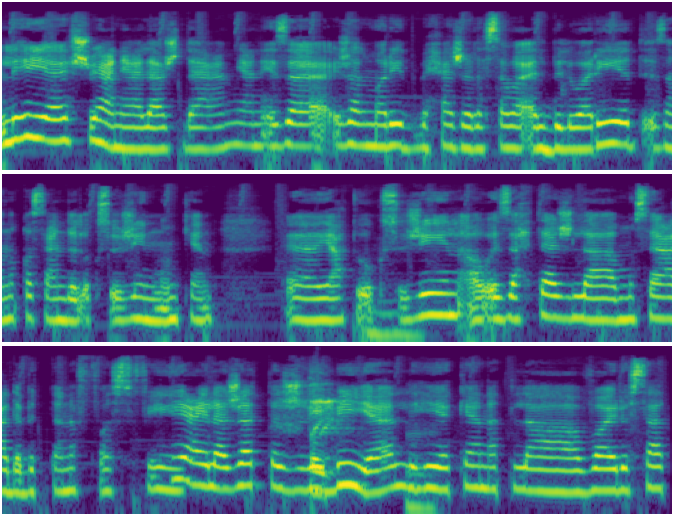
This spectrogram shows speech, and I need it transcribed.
اللي هي شو يعني علاج داعم يعني إذا إجا المريض بحاجة لسوائل بالوريد إذا نقص عند الأكسجين ممكن آه، يعطوا. أكسجين أو إذا احتاج لمساعدة بالتنفس في علاجات تجريبية اللي. هي كانت لفيروسات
